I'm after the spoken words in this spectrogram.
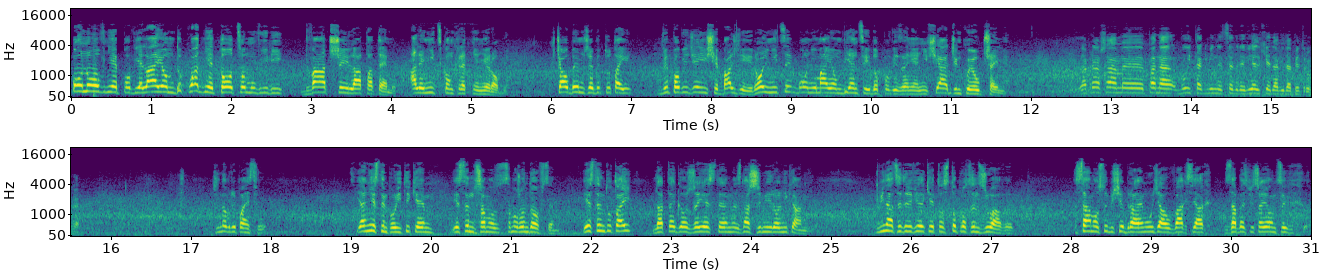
ponownie powielają dokładnie to, co mówili 2-3 lata temu, ale nic konkretnie nie robią. Chciałbym, żeby tutaj wypowiedzieli się bardziej rolnicy, bo oni mają więcej do powiedzenia niż ja. Dziękuję uprzejmie. Zapraszam e, pana wójta gminy Cedry Wielkie, Dawida Pietruchę. Dzień dobry Państwu. Ja nie jestem politykiem, jestem samo- samorządowcem. Jestem tutaj dlatego, że jestem z naszymi rolnikami. Gmina Cedry Wielkie to 100% żuławy. Sam osobiście brałem udział w akcjach zabezpieczających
